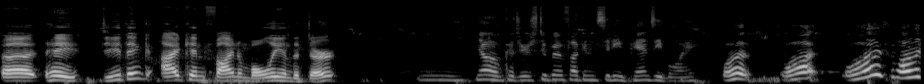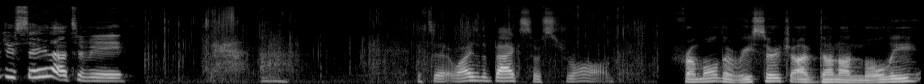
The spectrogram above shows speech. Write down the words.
Uh, hey, do you think I can find a moley in the dirt? Mm, no, because you're a stupid fucking city pansy boy. What? What? What? Why would you say that to me? It's a, why is the bag so strong? From all the research I've done on Moley,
